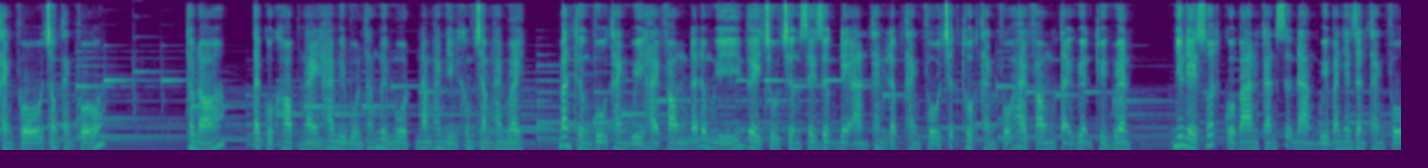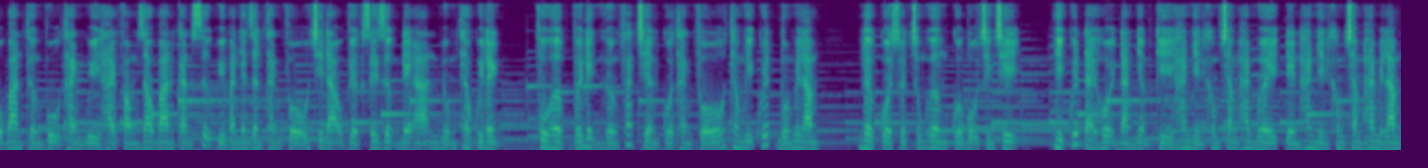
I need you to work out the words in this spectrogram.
Thành phố trong thành phố Theo đó, tại cuộc họp ngày 24 tháng 11 năm 2020, Ban Thường vụ Thành ủy Hải Phòng đã đồng ý về chủ trương xây dựng đề án thành lập thành phố trực thuộc thành phố Hải Phòng tại huyện Thủy Nguyên. Như đề xuất của Ban cán sự Đảng Ủy ban nhân dân thành phố, Ban Thường vụ Thành ủy Hải Phòng giao Ban cán sự Ủy ban nhân dân thành phố chỉ đạo việc xây dựng đề án đúng theo quy định, phù hợp với định hướng phát triển của thành phố theo nghị quyết 45 nợ của duyệt Trung ương của Bộ Chính trị, nghị quyết Đại hội Đảng nhiệm kỳ 2020 đến 2025.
